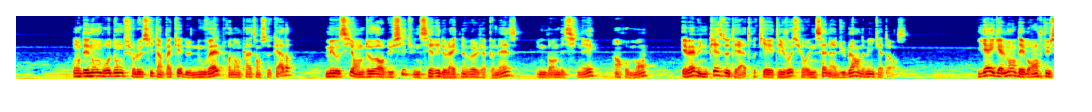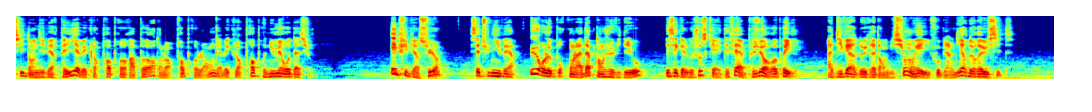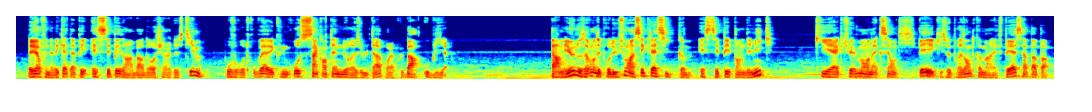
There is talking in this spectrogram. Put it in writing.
On dénombre donc sur le site un paquet de nouvelles prenant place dans ce cadre, mais aussi en dehors du site une série de light novels japonaises, une bande dessinée, un roman, et même une pièce de théâtre qui a été jouée sur une scène à Dublin en 2014. Il y a également des branches du site dans divers pays avec leurs propres rapports, dans leur propre langue, avec leur propre numérotation. Et puis bien sûr, cet univers hurle pour qu'on l'adapte en jeu vidéo, et c'est quelque chose qui a été fait à plusieurs reprises, à divers degrés d'ambition et, il faut bien le dire, de réussite. D'ailleurs, vous n'avez qu'à taper SCP dans la barre de recherche de Steam pour vous retrouver avec une grosse cinquantaine de résultats, pour la plupart oubliables. Parmi eux, nous avons des productions assez classiques comme SCP Pandemic, qui est actuellement en accès anticipé et qui se présente comme un FPS à papa.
